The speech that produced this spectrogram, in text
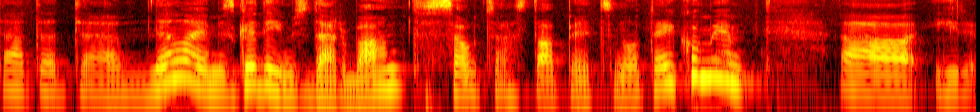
Tātad nelaimes gadījums darbā, tas saucās tā pēc noteikumiem, ir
